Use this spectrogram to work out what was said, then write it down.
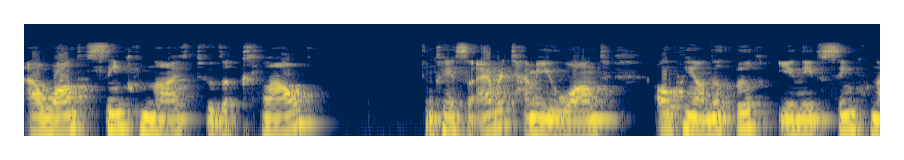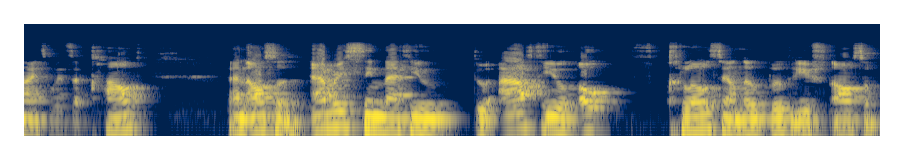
I want synchronize to the cloud. Okay, so every time you want open your notebook, you need to synchronize with the cloud. And also everything that you do after you close your notebook, you should also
